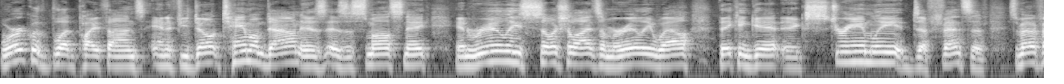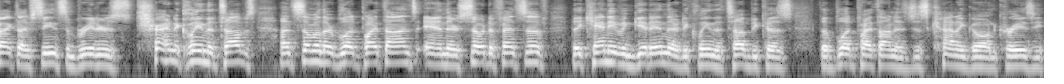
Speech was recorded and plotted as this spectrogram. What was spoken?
work with blood pythons and if you don't tame them down as, as a small snake and really socialize them really well, they can get extremely defensive. As a matter of fact, I've seen some breeders trying to clean the tubs on some of their blood pythons and they're so defensive they can't even get in there to clean the tub because the blood python is just kind of going crazy.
